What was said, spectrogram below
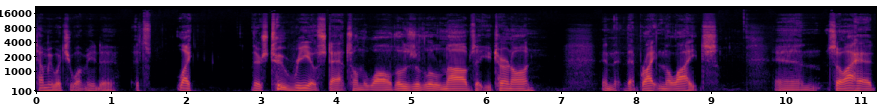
Tell me what you want me to do. It's like there's two rheostats on the wall. Those are the little knobs that you turn on and th- that brighten the lights. And so I had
